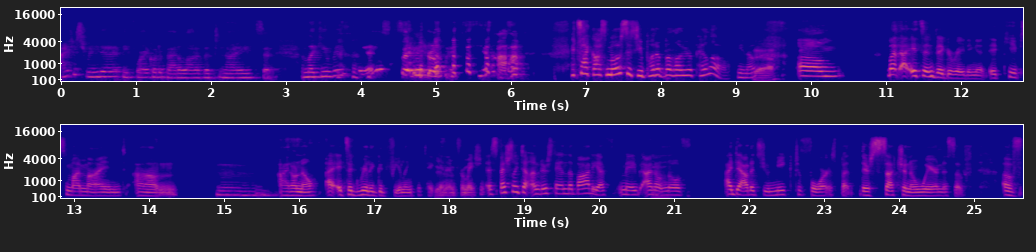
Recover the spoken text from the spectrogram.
I just read it before I go to bed a lot of the nights, and I'm like, you read this, and you're like, yeah, it's like osmosis. You put it below your pillow, you know. yeah. um but uh, it's invigorating it it keeps my mind um Mm, i don't know it's a really good feeling to take in information especially to understand the body i maybe i don't know if i doubt it's unique to fours but there's such an awareness of of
